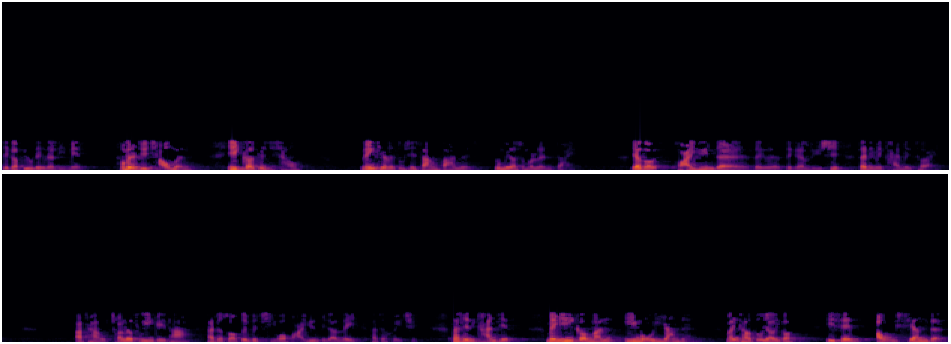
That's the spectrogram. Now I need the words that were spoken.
这个 building 的里面。我们去敲门，一个个去敲，年轻人都去上班的，都没有什么人在。有个怀孕的这个这个女士在里面开门出来，啊，他传了福音给她，她就说对不起，我怀孕比较累，她就回去。但是你看见每一个门一模一样的，门口都有一个。一些偶像的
